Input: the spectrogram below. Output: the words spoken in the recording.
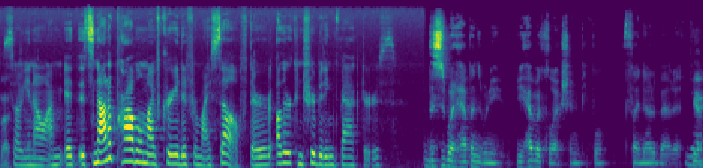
But, So uh, you know, I'm. It, it's not a problem I've created for myself. There are other contributing factors. This is what happens when you, you have a collection. People find out about it. Yeah,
